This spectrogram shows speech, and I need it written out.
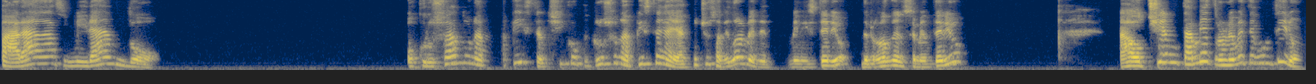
paradas mirando o cruzando una pista. El chico que cruza una pista en Ayacucho saliendo del ministerio, de perdón, del cementerio, a 80 metros le meten un tiro.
